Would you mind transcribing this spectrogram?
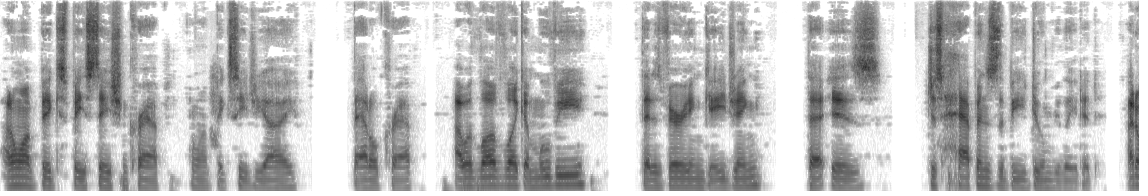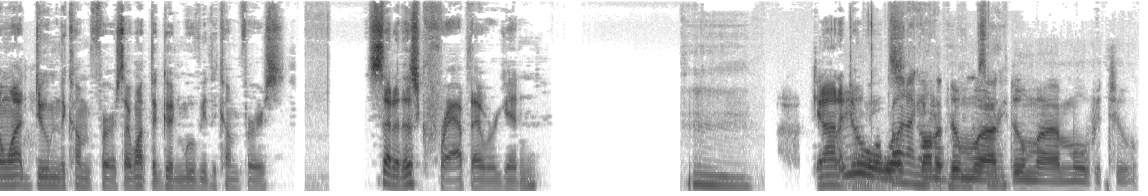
I don't want big space station crap. I want big CGI battle crap. I would love like a movie that is very engaging that is just happens to be Doom related. I don't want Doom to come first. I want the good movie to come first. Instead of this crap that we're getting. Hmm. Get on it, you were dummies. Probably not working gonna on a get- Doom, uh, sorry. Doom uh, movie too.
